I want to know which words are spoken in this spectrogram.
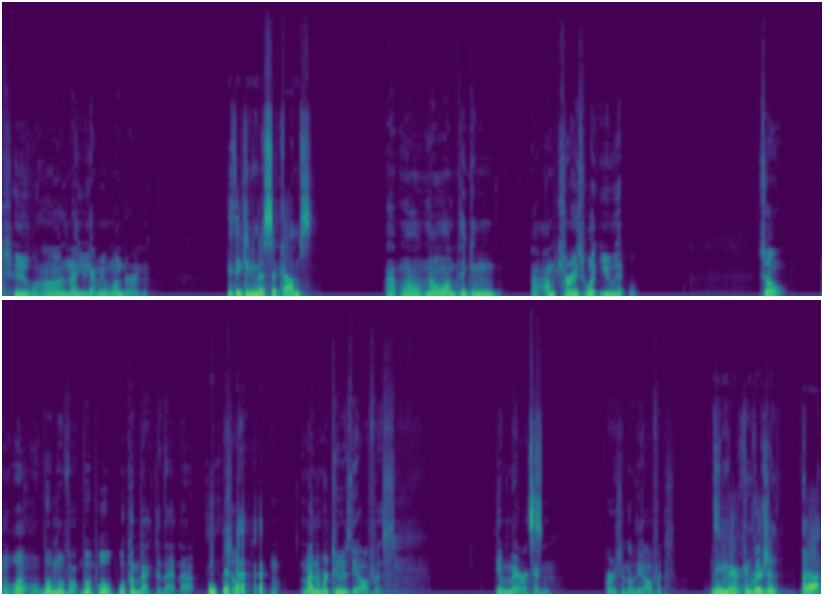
two, huh? Now you got me wondering. You thinking you miss sitcoms? Uh, well, no, I'm thinking. Uh, I'm curious what you. ha- So, we'll, we'll move on. We'll we'll we'll come back to that. Uh, so, my number two is The Office, the American version of The Office. The American version. Uh,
